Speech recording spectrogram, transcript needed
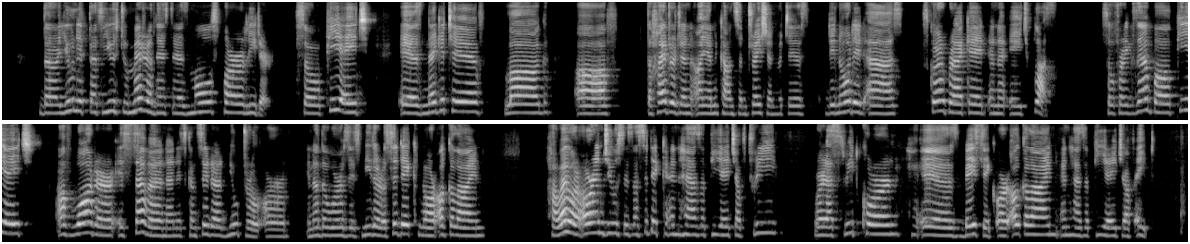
the unit that's used to measure this is moles per liter. So pH is negative log of the hydrogen ion concentration, which is denoted as square bracket and a H plus. So for example, pH of water is 7 and it's considered neutral, or in other words, it's neither acidic nor alkaline However, orange juice is acidic and has a pH of 3, whereas sweet corn is basic or alkaline and has a pH of 8.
